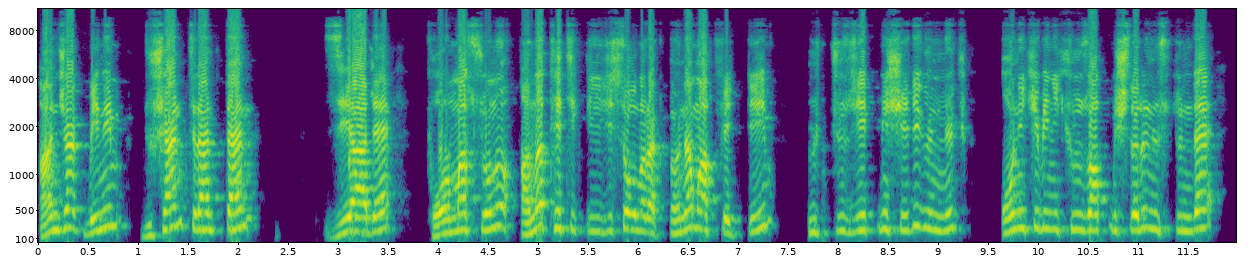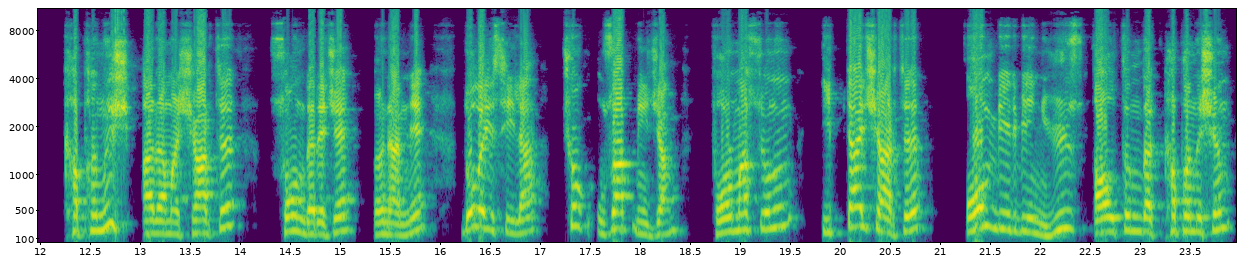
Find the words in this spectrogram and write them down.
Ancak benim düşen trendten ziyade formasyonu ana tetikleyicisi olarak önem atfettiğim 377 günlük 12.260'ların üstünde kapanış arama şartı son derece önemli. Dolayısıyla çok uzatmayacağım. Formasyonun iptal şartı 11.100 altında kapanışın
